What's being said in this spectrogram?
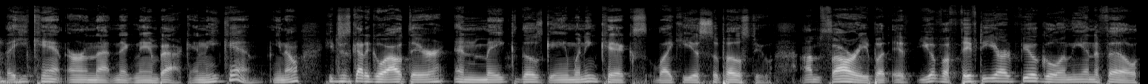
that he can't earn that nickname back. And he can, you know? He just got to go out there and make those game winning kicks like he is supposed to. I'm sorry, but if you have a 50 yard field goal in the NFL,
